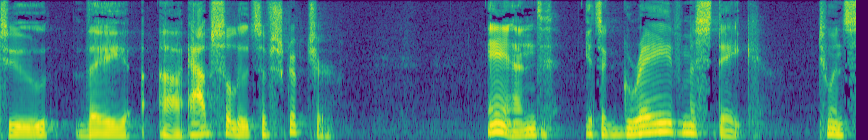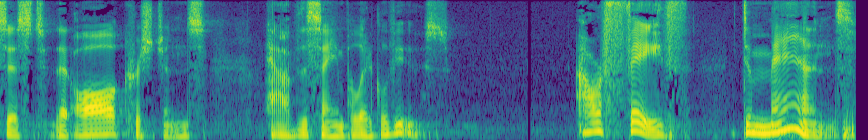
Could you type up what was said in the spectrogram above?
to the uh, absolutes of Scripture. And it's a grave mistake to insist that all Christians have the same political views. Our faith demands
